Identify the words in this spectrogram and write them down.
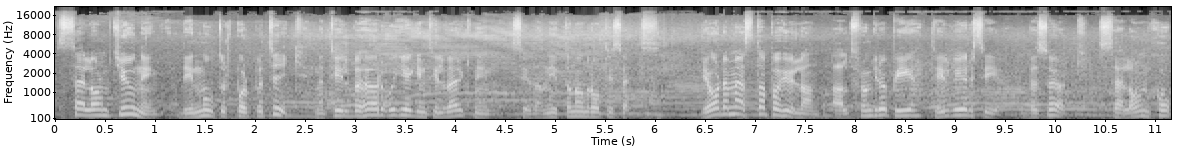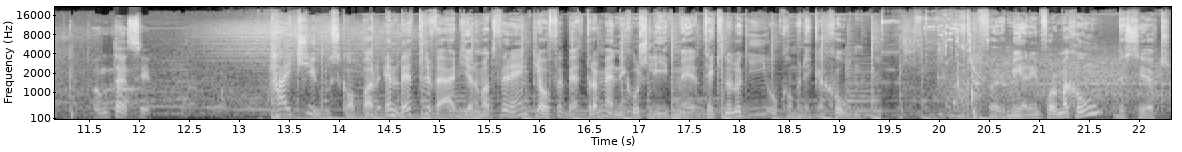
Cellorm Tuning, din motorsportbutik med tillbehör och egen tillverkning sedan 1986. Vi har det mesta på hyllan, allt från Grupp E till VRC. Besök cellormshop.se. HiQ skapar en bättre värld genom att förenkla och förbättra människors liv med teknologi och kommunikation. För mer information besök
